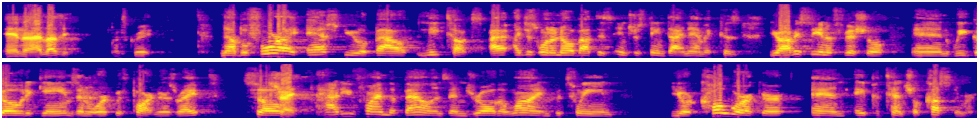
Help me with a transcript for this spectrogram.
and uh, I love it. That's great. Now, before I ask you about Neat Tucks, I, I just want to know about this interesting dynamic because you're obviously an official and we go to games and work with partners, right? So, right. how do you find the balance and draw the line between your coworker and a potential customer?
